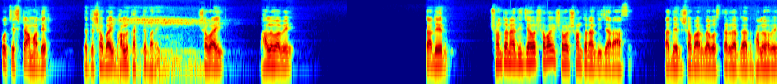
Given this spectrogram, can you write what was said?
প্রচেষ্টা আমাদের, যাতে সবাই ভালো থাকতে পারে। সবাই ভালোভাবে তাদের সন্তানাদি যাওয়া, সবাই সবার সন্তানাদি যারা আছে, তাদের সবার ব্যবস্থা যাতে ভালোভাবে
